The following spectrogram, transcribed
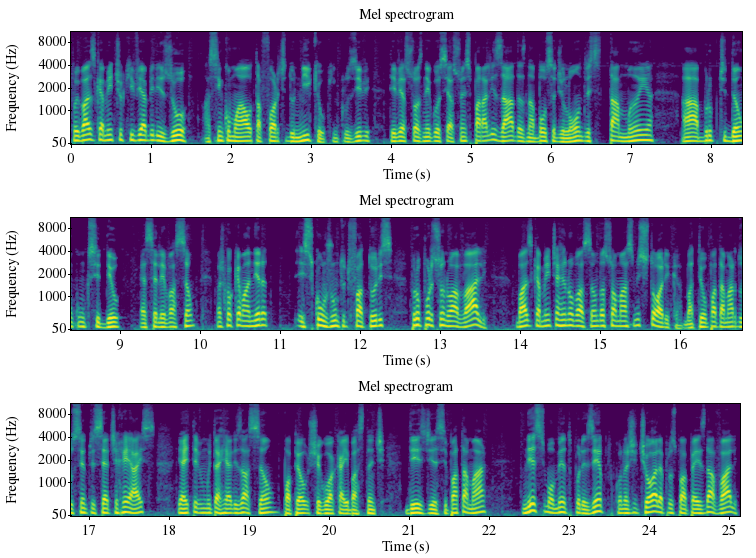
Foi basicamente o que viabilizou, assim como a alta forte do níquel, que inclusive teve as suas negociações paralisadas na Bolsa de Londres, tamanha a abruptidão com que se deu essa elevação. Mas de qualquer maneira, esse conjunto de fatores proporcionou à Vale basicamente a renovação da sua máxima histórica. Bateu o patamar dos 107 reais, e aí teve muita realização. O papel chegou a cair bastante desde esse patamar. Nesse momento, por exemplo, quando a gente olha para os papéis da Vale,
